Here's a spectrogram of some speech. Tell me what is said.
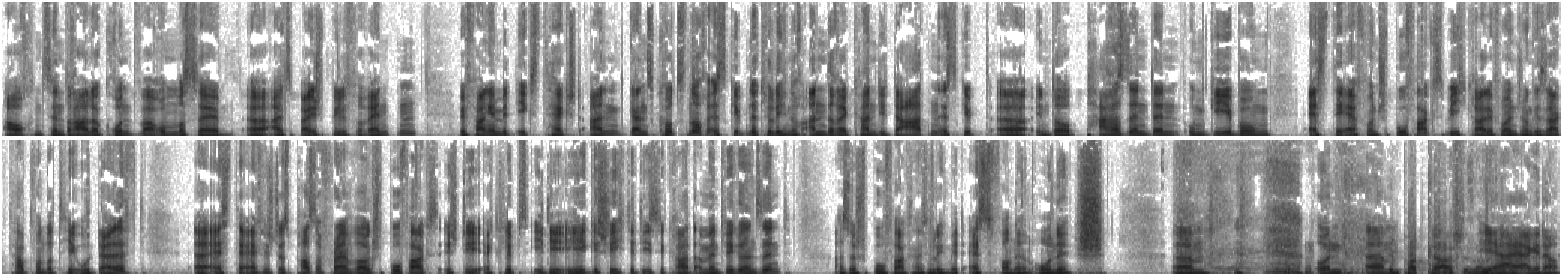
Auch ein zentraler Grund, warum wir sie äh, als Beispiel verwenden. Wir fangen mit Xtext an. Ganz kurz noch, es gibt natürlich noch andere Kandidaten. Es gibt äh, in der parsenden Umgebung STF und Spufax, wie ich gerade vorhin schon gesagt habe, von der TU Delft. Äh, STF ist das Parser Framework, Spufax ist die Eclipse IDE Geschichte, die sie gerade am entwickeln sind. Also Spufax natürlich mit S vorne und ohne Sch ähm, und, ähm, Im Podcast ist alles. Ja, ja, genau.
